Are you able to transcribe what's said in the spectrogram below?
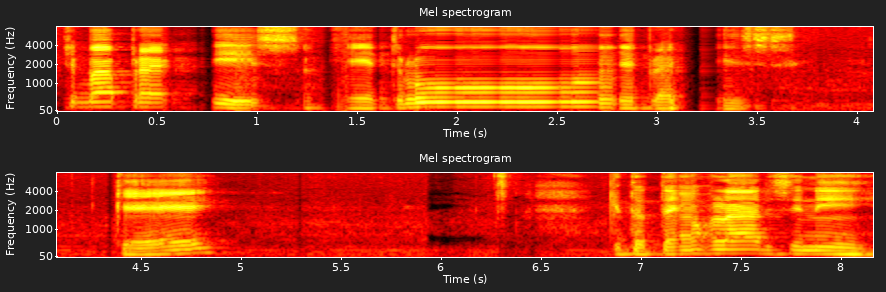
Coba praktis. Oke, terus praktis. Oke. Kita tengoklah di sini.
